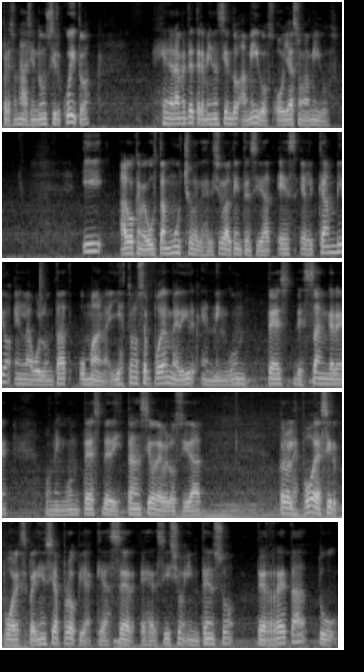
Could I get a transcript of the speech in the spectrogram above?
personas haciendo un circuito, generalmente terminan siendo amigos o ya son amigos. Y algo que me gusta mucho del ejercicio de alta intensidad es el cambio en la voluntad humana. Y esto no se puede medir en ningún test de sangre o ningún test de distancia o de velocidad. Pero les puedo decir por experiencia propia que hacer ejercicio intenso te reta tu,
